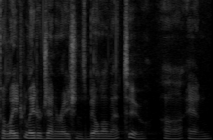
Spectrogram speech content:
the later later generations build on that too, uh, and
